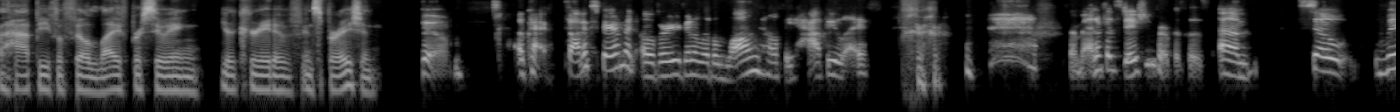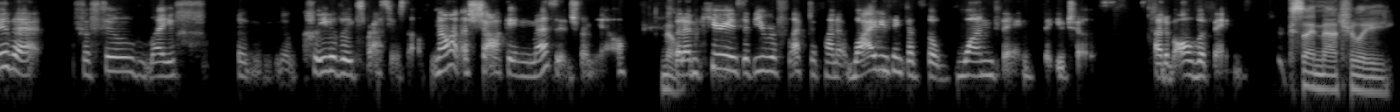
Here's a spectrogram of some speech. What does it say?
a happy, fulfilled life pursuing your creative inspiration. Boom. Okay. Thought experiment over. You're going to live a long, healthy, happy life for manifestation purposes. Um, so live a fulfilled life and you know, creatively express yourself. Not a shocking message from you. No. But I'm curious if you reflect upon it, why do you think that's the one thing that you chose out of all the things? because I naturally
